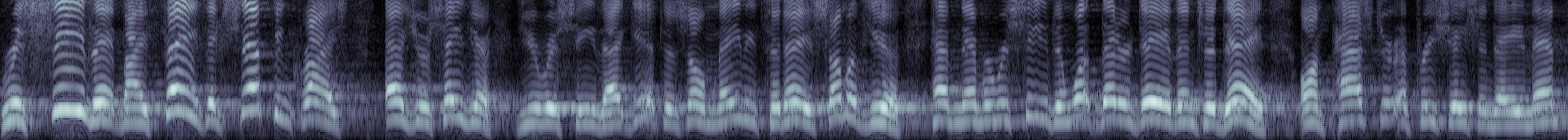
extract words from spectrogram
receive it by faith, accepting Christ as your Savior, you receive that gift. And so maybe today, some of you have never received. And what better day than today on Pastor Appreciation Day? Amen.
